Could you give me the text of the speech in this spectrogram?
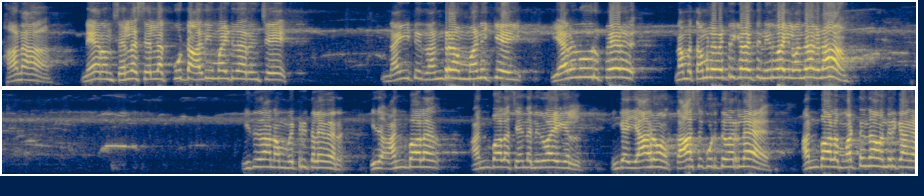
ஆனா நேரம் செல்ல செல்ல கூட்டம் அதிகமாயிட்டு தான் இருந்துச்சு. நைட்டு ரெண்டரை மணிக்கு இருநூறு பேர் நம்ம தமிழ வெற்றி கழகத்து நிர்வாகிகள் வந்தாங்கன்னா இதுதான் நம் வெற்றி தலைவர். இது அன்பால அன்பால சேர்ந்த நிர்வாகிகள். இங்க யாரும் காசு கொடுத்து வரல. அன்பால மட்டும்தான் வந்திருக்காங்க.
